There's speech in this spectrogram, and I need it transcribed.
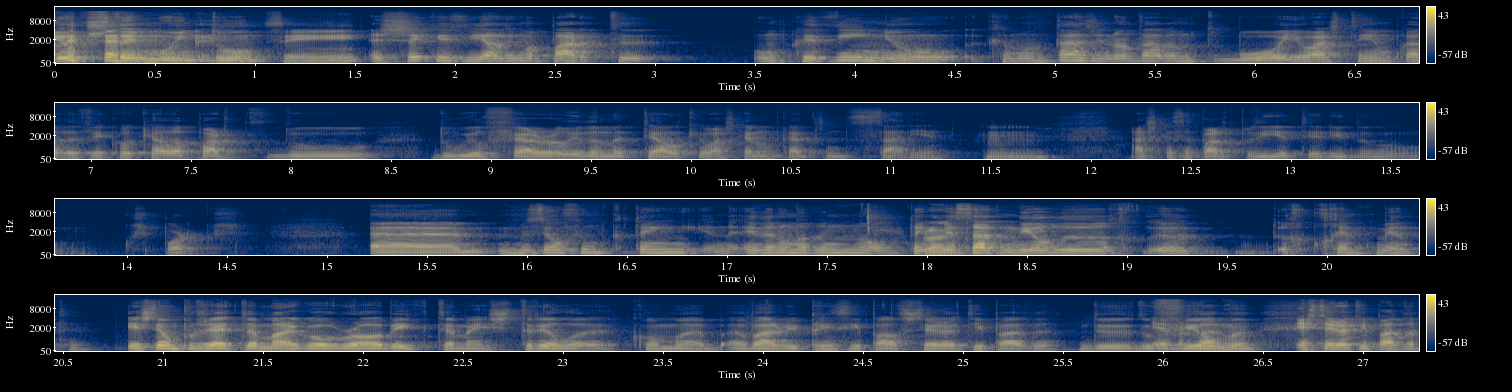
eu gostei muito. Sim. Achei que havia ali uma parte um bocadinho que a montagem não estava muito boa e eu acho que tem um bocado a ver com aquela parte do, do Will Ferrell e da Mattel que eu acho que era um bocado desnecessária. Acho que essa parte podia ter ido com os porcos. Ah, mas é um filme que tem, ainda não me abandonou. Tenho Pronto. pensado nele eh, recorrentemente. Este é um projeto da Margot Robbie, que também estrela como a Barbie principal, estereotipada do, do É filme. verdade. É estereotipada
